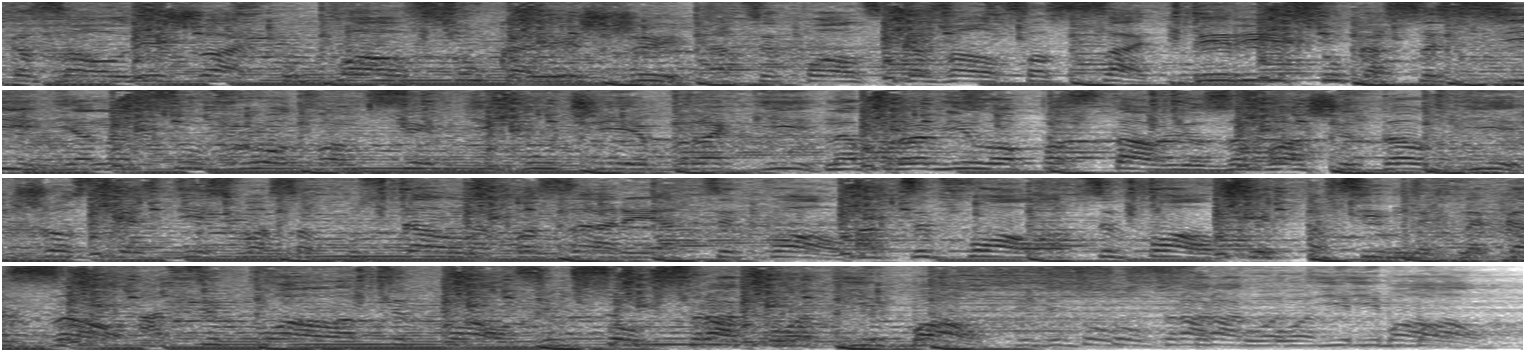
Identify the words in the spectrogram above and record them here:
сказал лежать, упал, сука, лежи. Отсыпал, сказал сосать, бери, сука, соси. Я носу в рот вам всем ебучие враги. На правило поставлю за ваши долги. Жестко здесь вас опускал на базаре. Отсыпал, отсыпал, отсыпал Всех пассивных наказал. Отсыпал, отсыпал Земцов сраку отъебал. Земцов сраку отъебал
